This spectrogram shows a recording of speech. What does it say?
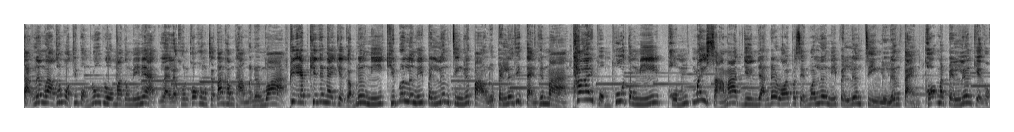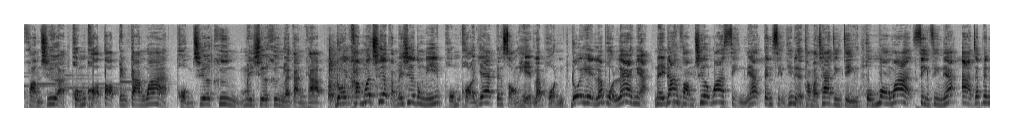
จากเรื่องราวทั้งหมดที่ผมรวบรวมมาตรงนี้เนี่ยหลายๆคนก็คงจะตั้งคำถามเหมือนเดิมว่าพี่เอฟคิดยังไงเกี่ยวกับเรื่องนี้ คิดว่าเรื่องนี้เป็นเรื่องจริงหรือเปล่าหรือเป็นเรื่องที่แต่งขึ้นมา ถ้าให้ผมพูดตรงนี้ ผมไม่สามารถยืนยันได้ร้อยเปอร์เซ็นต์ว่าเรื่องนี้เป็นเรื่องจริงหรือเรื่องแต่ง เพราะมันเป็นเรื่องเกี่ยวกับความเชื่อ ผมขอตอบเป็นกลางว่า ผมเชื่อครึ่ง ไม่เชื่อครึ่งแล้วกันครับ โดยคำว่าเชื่อกับไม่เชื่อตรงนี้ ผมขอแยกเป็น 2 เหตุและผล โดยเหตุและผลแรกเนี่ยในด้านความเชื่อว่าสิ่งนี้เป็นสิ่งที่เหนือธรรมชาติจริง ๆ ผมมองว่าสิ่งสิ่งนี้อาจจะเป็น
